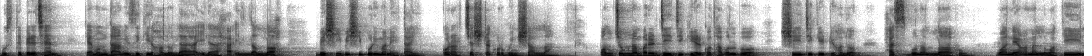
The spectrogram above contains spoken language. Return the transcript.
বুঝতে পেরেছেন? কেমন দামি জিকির হলো, লা ইলাহা ইল্লাল্লাহ বেশি বেশি পরিমাণে তাই করার চেষ্টা করব ইনশাল্লাহ পঞ্চম নাম্বারের যেই জিকিরের কথা বলব, সেই জিকিরটি হলো, হাসবুনাল্লাহু ওয়া নেআমাল ওয়াকিল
